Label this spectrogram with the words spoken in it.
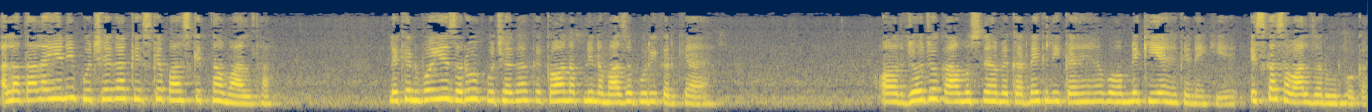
اللہ تعالیٰ یہ نہیں پوچھے گا کہ اس کے پاس کتنا مال تھا، لیکن وہ یہ ضرور پوچھے گا کہ کون اپنی نمازیں پوری کر کے آیا۔ اور جو جو کام اس نے ہمیں کرنے کے لیے کہے ہیں وہ ہم نے کیے ہیں کہ نہیں کیے اس کا سوال ضرور ہوگا۔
